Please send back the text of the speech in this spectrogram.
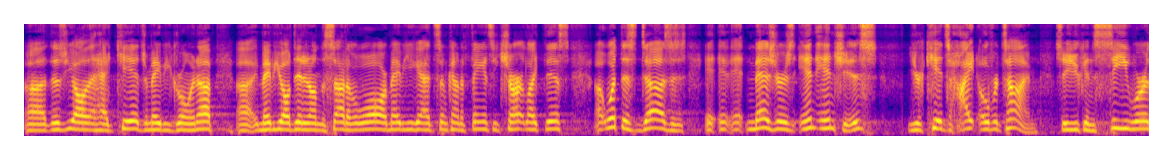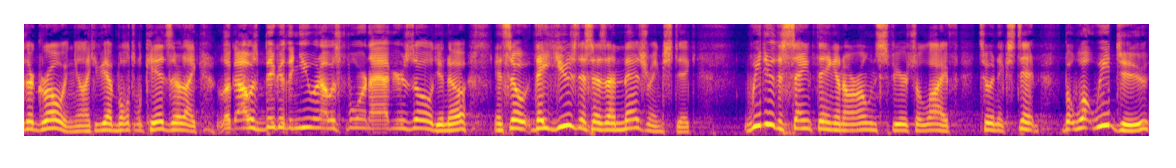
Uh, those of y'all that had kids or maybe growing up, uh, maybe y'all did it on the side of a wall or maybe you had some kind of fancy chart like this. Uh, what this does is it, it measures in inches your kid's height over time so you can see where they're growing. You know, like if you have multiple kids, they're like, look, I was bigger than you when I was four and a half years old, you know? And so they use this as a measuring stick. We do the same thing in our own spiritual life to an extent, but what we do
